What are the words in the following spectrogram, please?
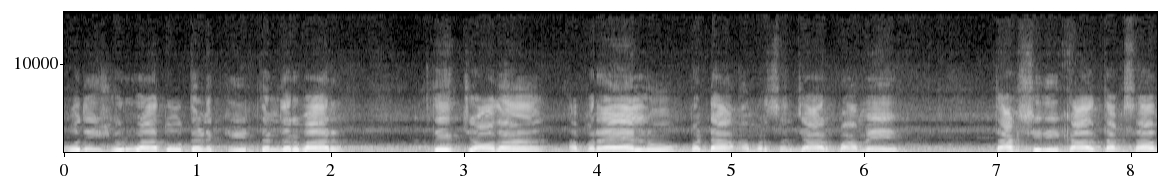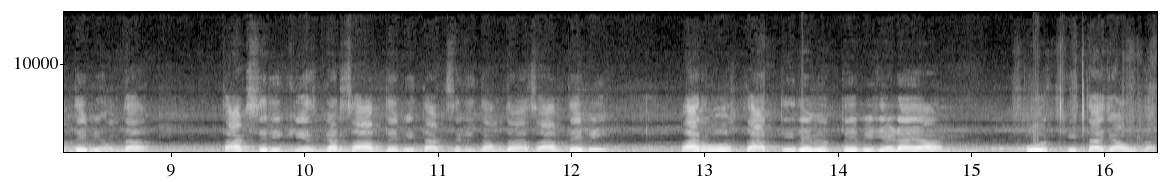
ਉਹਦੀ ਸ਼ੁਰੂਆਤ ਉਦਣ ਕੀਰਤਨ ਦਰਬਾਰ ਤੇ 14 ਅਪ੍ਰੈਲ ਨੂੰ ਵੱਡਾ ਅਮਰ ਸੰਚਾਰ ਭਾਵੇਂ ਤਖਤ ਸ੍ਰੀ ਅਕਾਲ ਤਖਤ ਸਾਹਿਬ ਤੇ ਵੀ ਹੁੰਦਾ, ਤਖਤ ਸ੍ਰੀ ਕੇਸਗੜ੍ਹ ਸਾਹਿਬ ਤੇ ਵੀ, ਤਖਤ ਸ੍ਰੀ ਦਮਦਮਾ ਸਾਹਿਬ ਤੇ ਵੀ, ਪਰ ਉਸ ਧਰਤੀ ਦੇ ਉੱਤੇ ਵੀ ਜਿਹੜਾ ਆ, ਉਹ ਕੀਤਾ ਜਾਊਗਾ।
